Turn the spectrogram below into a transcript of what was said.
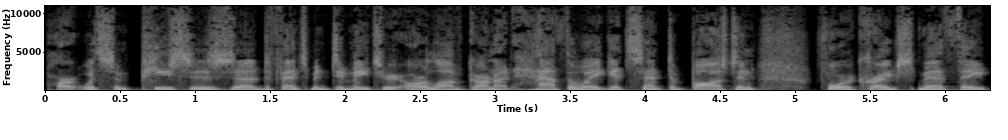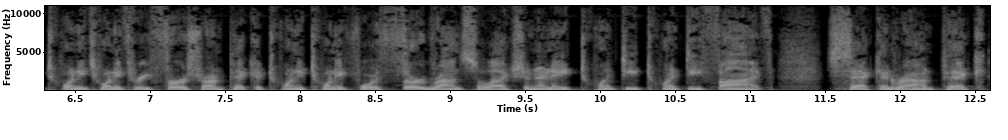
part with some pieces. Uh, defenseman Dmitry Orlov, Garnet Hathaway gets sent to Boston for Craig Smith, a 2023 first round pick, a 2024 third round selection, and a 2025 second round pick.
